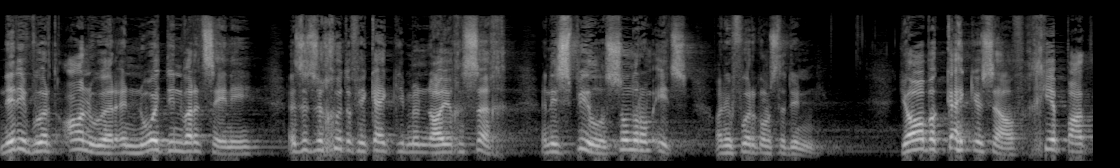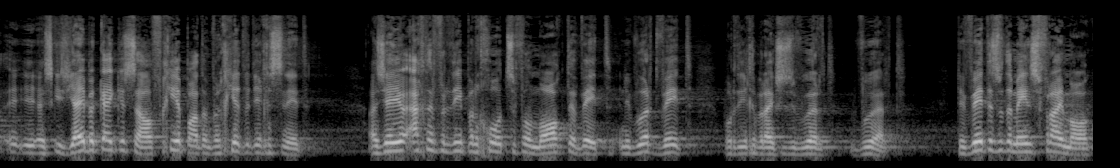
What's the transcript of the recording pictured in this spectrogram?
net die woord aanhoor en nooit doen wat dit sê nie, is dit so goed of jy kyk na jou gesig in die spieël sonder om iets aan jou voorkoms te doen. Ja, bekyk jouself, gee pad, ekskuus, jy bekyk jouself, gee pad en vergeet wat jy gesien het. As jy jou egter verdiep in God se volmaakte wet, en die woord wet word hier gebruik soos 'n woord woord. Die wet is wat 'n mens vrymaak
